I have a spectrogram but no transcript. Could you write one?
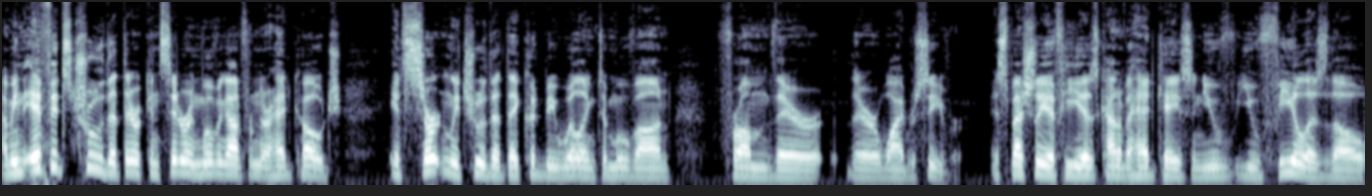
I mean, if it's true that they're considering moving on from their head coach, it's certainly true that they could be willing to move on from their their wide receiver, especially if he is kind of a head case and you you feel as though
